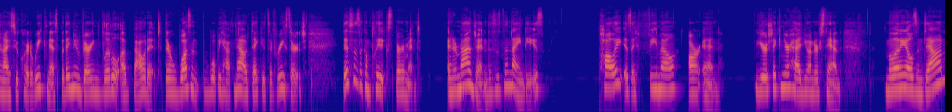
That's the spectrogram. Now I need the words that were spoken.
and corridor weakness, but they knew very little about it. There wasn't what we have now, decades of research. This is a complete experiment. And imagine, this is the 90s. Polly is a female RN. You're shaking your head, you understand. Millennials and down,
